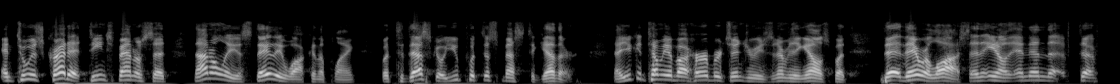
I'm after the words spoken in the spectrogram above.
And to his credit, Dean Spanos said, not only is Staley walking the plank, but Telesco, you put this mess together. Now you can tell me about Herbert's injuries and everything else, but they, they were lost. And you know, and then the, to,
